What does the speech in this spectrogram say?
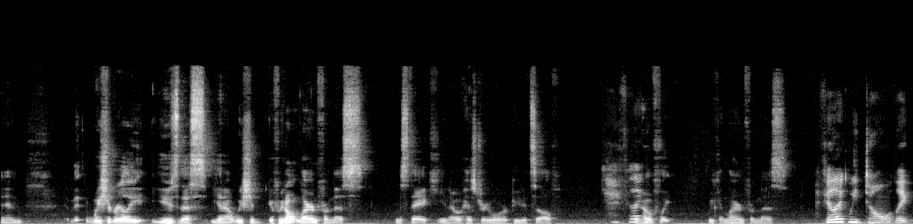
and we should really use this. You know, we should if we don't learn from this mistake, you know, history will repeat itself, Yeah, I feel and like hopefully we can learn from this. I feel like we don't. Like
